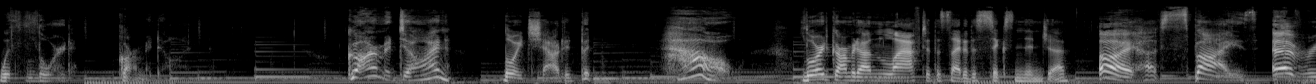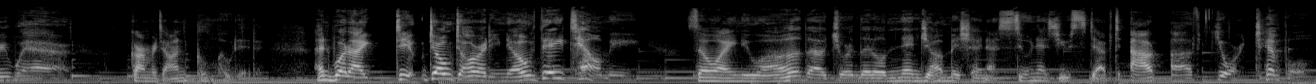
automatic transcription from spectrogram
with Lord Garmadon. Garmadon? Lloyd shouted, but how? Lord Garmadon laughed at the sight of the sixth ninja. I have spies everywhere, Garmadon gloated. And what I do- don't already know, they tell me. So I knew all about your little ninja mission as soon as you stepped out of your temple.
